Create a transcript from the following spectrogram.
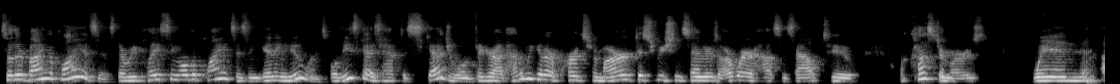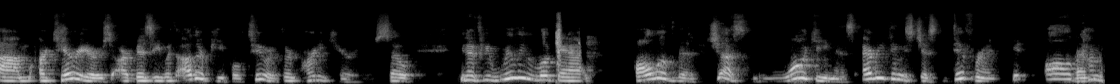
So they're buying appliances. They're replacing old appliances and getting new ones. Well these guys have to schedule and figure out how do we get our parts from our distribution centers our warehouses out to our customers when um, our carriers are busy with other people too or third party carriers so you know if you really look at all of the just wonkiness, everything's just different. It all comes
